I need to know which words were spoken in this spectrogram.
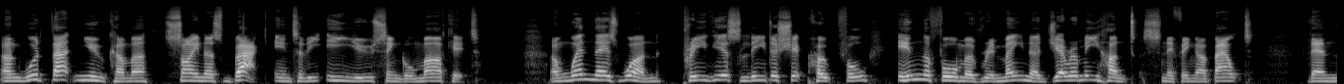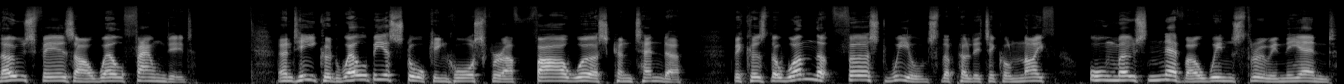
And would that newcomer sign us back into the EU single market? And when there's one previous leadership hopeful in the form of Remainer Jeremy Hunt sniffing about, then those fears are well founded. And he could well be a stalking horse for a far worse contender because the one that first wields the political knife almost never wins through in the end.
